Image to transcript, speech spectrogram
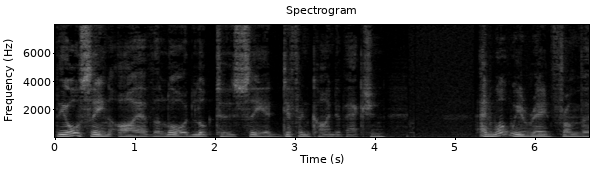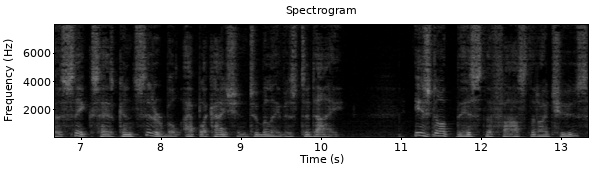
The all seeing eye of the Lord looked to see a different kind of action, and what we read from verse 6 has considerable application to believers today. Is not this the fast that I choose?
